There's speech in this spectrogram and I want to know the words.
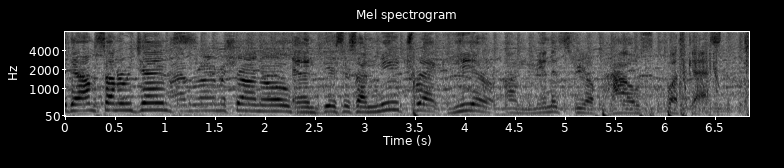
Hi there, I'm Sunnery James. I'm Ryan Marciano. And this is a new track here on Ministry of House podcast.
